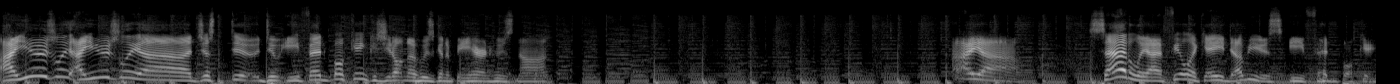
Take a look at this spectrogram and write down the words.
I usually, I usually uh, just do, do EFED booking because you don't know who's going to be here and who's not. I, uh, sadly, I feel like AEW's EFED booking.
